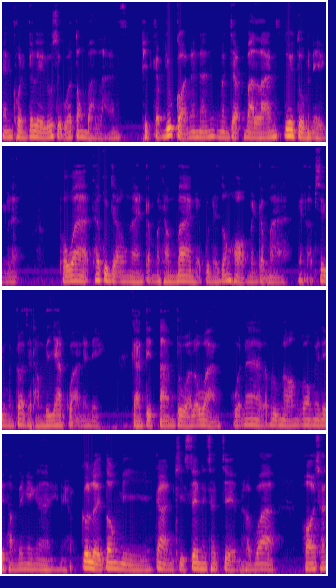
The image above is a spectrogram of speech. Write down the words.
นั้นคนก็เลยรู้สึกว่าต้อง balance ผิดกับยุคก่อนนั้นนั้น มันจะ balance ด้วยตัวมันเองอยู่แล้ว เพราะว่าถ้าคุณจะเอางานกลับมาทำบ้านเนี่ยคุณจะต้องหอบมันกลับมานะครับซึ่งมันก็จะทำได้ยากกว่านั่นเองการติดตามตัวระหว่างหัวหน้ากับลูกน้องก็ไม่ได้ทำได้ง่ายๆนะครับก็เลยต้องมีการขีดเส้นให้ชัดเจนครับว่า พอฉัน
